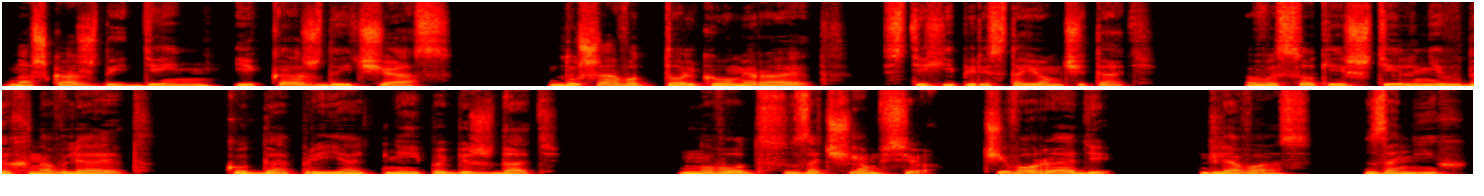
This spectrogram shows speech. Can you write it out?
наш каждый день и каждый час. Душа вот только умирает, стихи перестаем читать. Высокий штиль не вдохновляет, куда приятней побеждать. Ну вот зачем все? Чего ради? Для вас? За них?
